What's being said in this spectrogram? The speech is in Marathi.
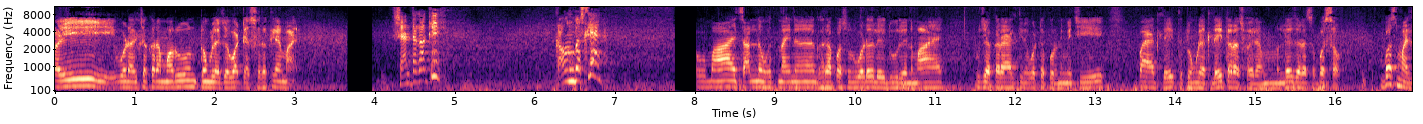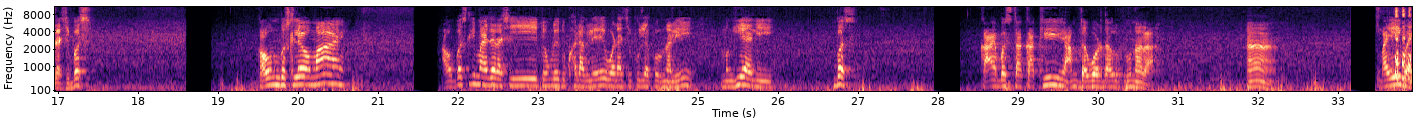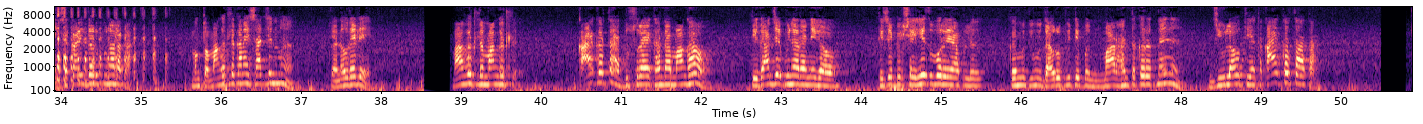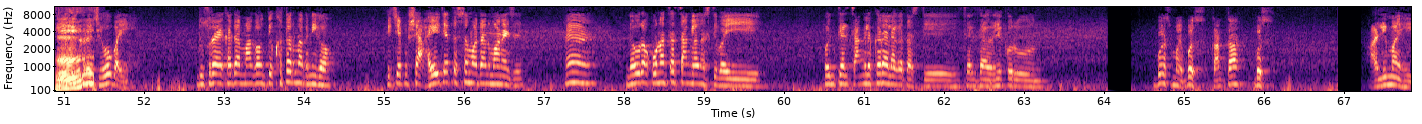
बाई वडाल चक्रा मारून टोंगळ्याच्या वाट्या सरकल्या माय. शांत काकी काऊन बसल्या? अहो माय चालणं होत नाही ना. घरापासून वडलंय दूर आहे ना माय. पूजा करायला तिने वट पौर्णिमेची पायातले तर टोंगळ्यातले त्रास व्हायला म्हणलं जरासं बसाव. बस माझ्याशी बस. काऊन बसले हो माय. अहो बसली माय जराशी. टोंगळे दुखा लागले. वडाची पूजा करून आली. मग ही आली. बस. काय बसता काकी? आमचा वर दारू पिऊन आला. हा. बाई बाई सकाळी दारू पिऊन आला का? मग तो मागितलं का नाही सात जन्म त्या नवऱ्याले. मागितलं मागितलं. काय करता? दुसरा एखादा मागाव. ते गांजा पिणारा निघाव. त्याच्यापेक्षा हेच बरं आहे आपलं. कमी कमी दारू पिते पण मारहाण तर करत नाही ना. जीव लावते आता काय करता आता? हो? बाई? दुसरा एखादा मागावून ते खतरनाक निघाव. त्याच्यापेक्षा आहे त्याचं समाधान मानायचं. हं. नवरा कोणाचा चांगला नसते बाई. पण त्याला चांगलं करायला लागत असते त्याला हे करून. बस माय बस. कांता बस. आली माही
